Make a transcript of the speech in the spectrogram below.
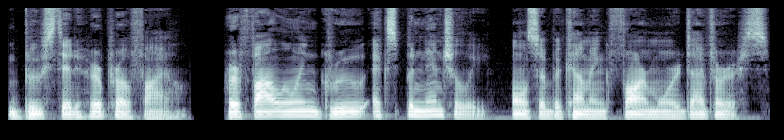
boosted her profile. Her following grew exponentially, also becoming far more diverse.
